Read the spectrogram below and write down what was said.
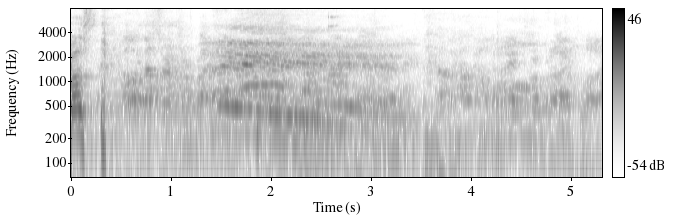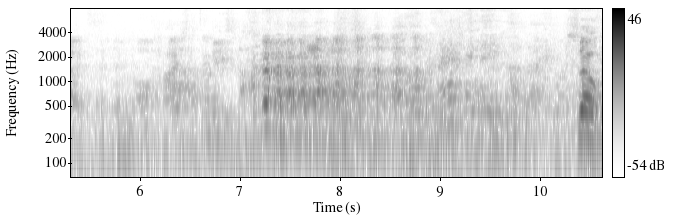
because Oh, that's retro. Hey. Retro light. So,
